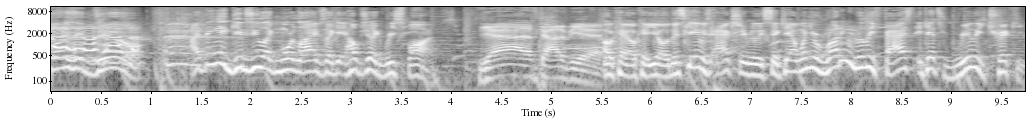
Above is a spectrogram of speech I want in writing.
What does it do? I think it gives you like more lives. Like it helps you like respawn. yeah, that's gotta be it. Okay, okay, yo, this game is actually really sick. Yeah, when you're running really fast, it gets really tricky.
